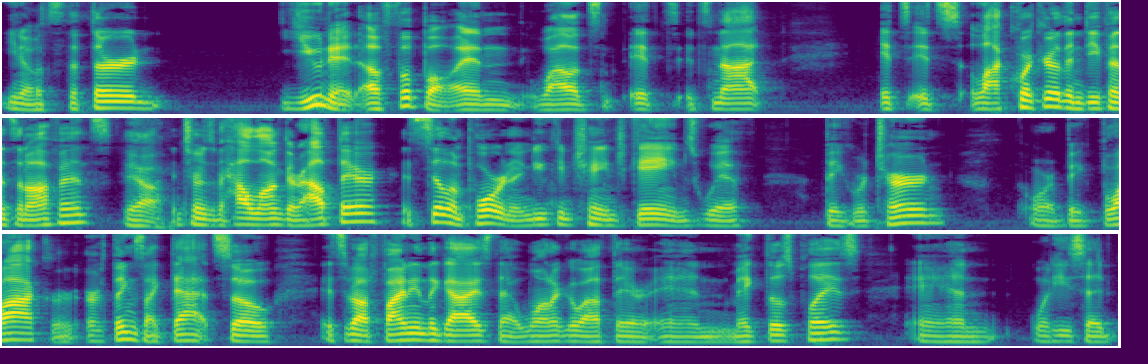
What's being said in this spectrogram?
You know it's the third unit of football and while it's it's it's not it's it's a lot quicker than defense and offense Yeah. in terms of how long they're out there it's still important and you can change games with big return or a big block or, or things like that. So it's about finding the guys that want to go out there and make those plays and what he said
